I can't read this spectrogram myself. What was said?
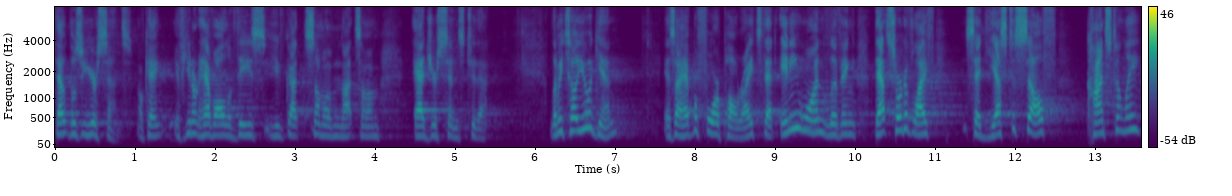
that, those are your sins, okay? If you don't have all of these, you've got some of them, not some of them, add your sins to that. Let me tell you again, as I have before, Paul writes, that anyone living that sort of life said yes to self constantly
